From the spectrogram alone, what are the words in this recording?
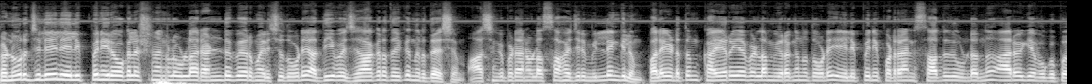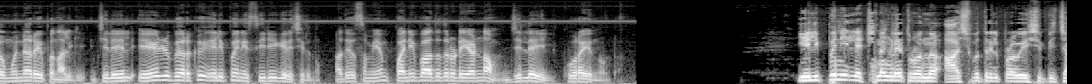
കണ്ണൂർ ജില്ലയിൽ എലിപ്പനി രോഗലക്ഷണങ്ങളുള്ള രണ്ടുപേർ മരിച്ചതോടെ അതീവ ജാഗ്രതയ്ക്ക് നിർദ്ദേശം. ആശങ്കപ്പെടാനുള്ള സാഹചര്യമില്ലെങ്കിലും പലയിടത്തും കയറിയ വെള്ളം ഇറങ്ങുന്നതോടെ എലിപ്പനി പടരാൻ സാധ്യതയുണ്ടെന്ന് ആരോഗ്യവകുപ്പ് മുന്നറിയിപ്പ് നൽകി. ജില്ലയിൽ ഏഴു പേർക്ക് എലിപ്പനി സ്ഥിരീകരിച്ചിരുന്നു. അതേസമയം പനിബാധിതരുടെ എണ്ണം ജില്ലയിൽ കുറയുന്നുണ്ട്. എലിപ്പനി ലക്ഷണങ്ങളെ തുടർന്ന് ആശുപത്രിയിൽ പ്രവേശിപ്പിച്ച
